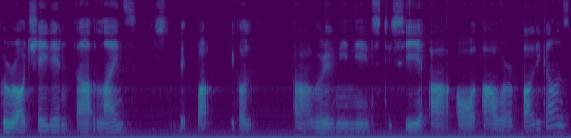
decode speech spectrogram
Gouraud shading lines because uh, we really need to see uh, all our polygons.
